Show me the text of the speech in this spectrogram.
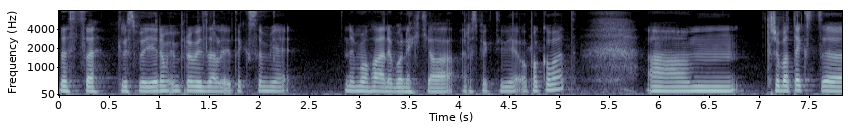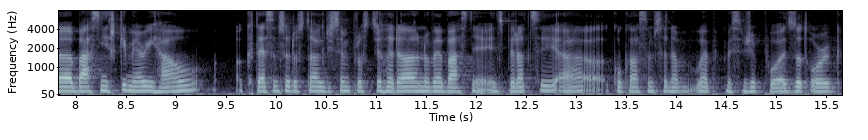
desce, kde jsme jenom improvizali, tak jsem je nemohla nebo nechtěla respektive opakovat. Um, třeba text uh, básnířky Mary Howe, k té jsem se dostala, když jsem prostě hledala nové básně, inspiraci a koukala jsem se na web, myslím, že poets.org,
